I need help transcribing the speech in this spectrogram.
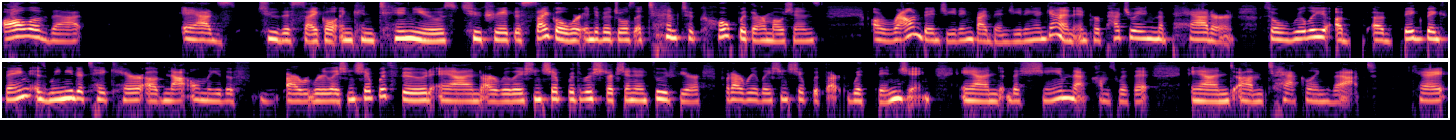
all of that adds to this cycle and continues to create this cycle where individuals attempt to cope with their emotions around binge eating by binge eating again and perpetuating the pattern. So really a, a big, big thing is we need to take care of not only the, our relationship with food and our relationship with restriction and food fear, but our relationship with our, with binging and the shame that comes with it and um, tackling that. Okay.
